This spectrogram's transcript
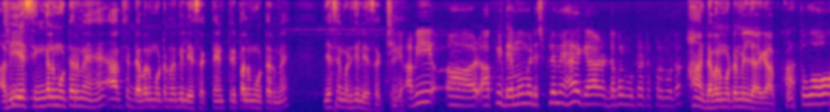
अभी ये सिंगल मोटर में है आप इसे डबल मोटर में भी ले सकते हैं ट्रिपल मोटर में। जैसे मर्ज़ी ले सकते हैं अभी आ, आपकी डेमो में डिस्प्ले में है क्या डबल मोटर ट्रिपल मोटर हाँ डबल मोटर मिल जाएगा आपको। हाँ तो वो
